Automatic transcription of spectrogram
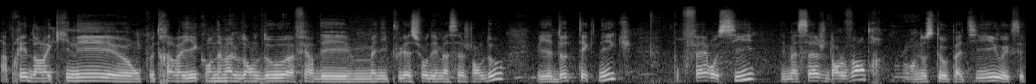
après, dans la kiné, on peut travailler quand on a mal dans le dos à faire des manipulations, des massages dans le dos. Mais il y a d'autres techniques pour faire aussi des massages dans le ventre, en ostéopathie ou etc.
